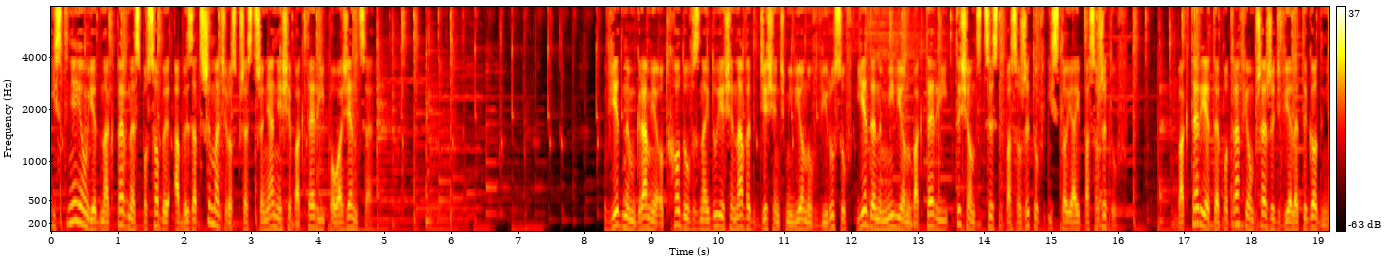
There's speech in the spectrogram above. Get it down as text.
Istnieją jednak pewne sposoby, aby zatrzymać rozprzestrzenianie się bakterii po łazience. W jednym gramie odchodów znajduje się nawet 10 milionów wirusów, 1 milion bakterii, 1000 cyst pasożytów i 100 jaj pasożytów. Bakterie te potrafią przeżyć wiele tygodni.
